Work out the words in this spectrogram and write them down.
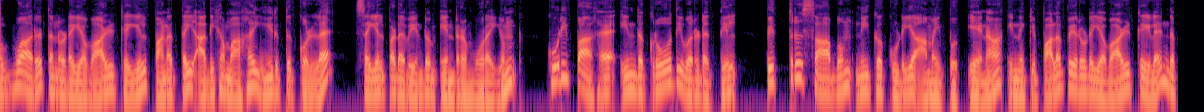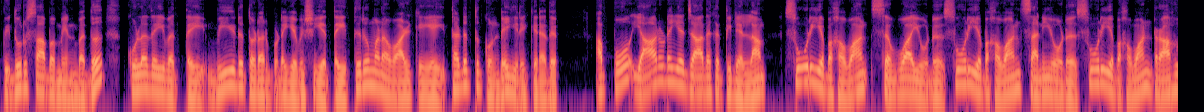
எவ்வாறு தன்னுடைய வாழ்க்கையில் பணத்தை அதிகமாக ஈர்த்து கொள்ள செயல்பட வேண்டும் என்ற முறையும் குறிப்பாக இந்த குரோதி வருடத்தில் பித்ரு சாபம் நீக்கக்கூடிய அமைப்பு. ஏன்னா இன்னைக்கு பல பேருடைய வாழ்க்கையில இந்த பிதுர் சாபம் என்பது குலதெய்வத்தை வீடு தொடர்புடைய விஷயத்தை திருமண வாழ்க்கையை தடுத்து கொண்டே இருக்கிறது. அப்போ யாருடைய ஜாதகத்தில் எல்லாம் சூரிய பகவான் செவ்வாயோடு சூரிய பகவான் சனியோடு சூரிய பகவான் ராகு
